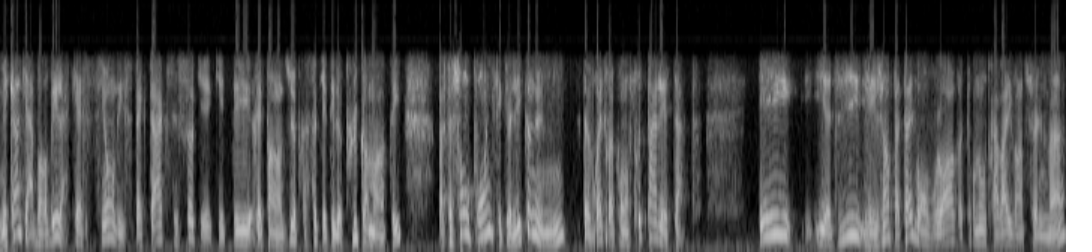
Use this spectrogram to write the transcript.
Mais quand il a abordé la question des spectacles, c'est ça qui a, qui a, été répandu, après ça, qui a été le plus commenté. Parce que son point, c'est que l'économie devrait être reconstruite par étapes. Et il a dit, les gens peut-être vont vouloir retourner au travail éventuellement,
